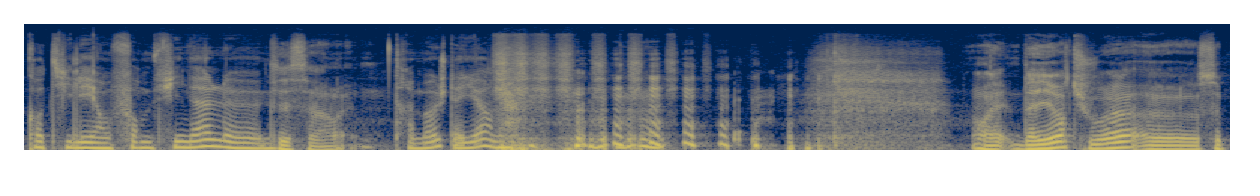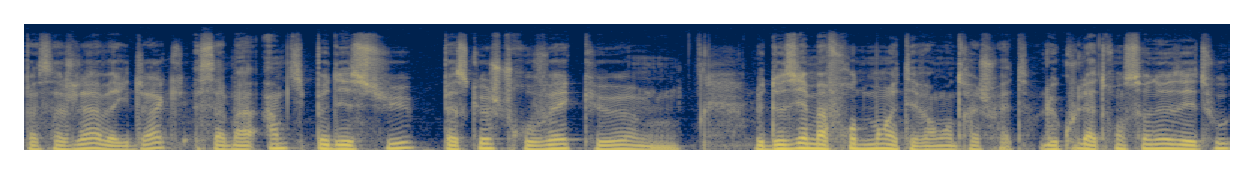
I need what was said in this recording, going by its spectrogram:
quand il est en forme finale, euh, c'est ça ouais très moche d'ailleurs. Ouais, d'ailleurs, tu vois, euh, ce passage-là avec Jack, ça m'a un petit peu déçu parce que je trouvais que le deuxième affrontement était vraiment très chouette. Le coup de la tronçonneuse et tout,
